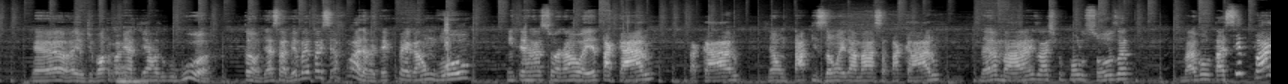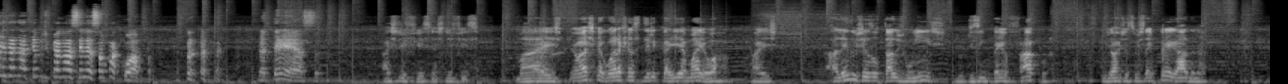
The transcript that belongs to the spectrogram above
É, aí, de volta pra minha terra do Gugu, ó. Então, dessa vez vai, vai ser foda, vai ter que pegar um voo internacional aí, tá caro, tá caro, né? Um tapizão aí da massa tá caro, né? Mas acho que o Paulo Souza vai voltar. Se pá, ainda dá tempo de pegar uma seleção pra Copa. Ainda tem essa. Acho difícil, acho difícil. Mas eu acho que agora a chance dele cair é maior. Mas além dos resultados ruins, do desempenho fraco, o Jorge Jesus está empregado, né?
